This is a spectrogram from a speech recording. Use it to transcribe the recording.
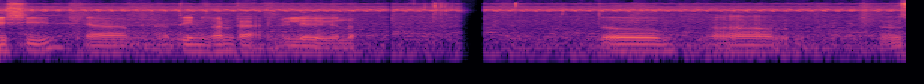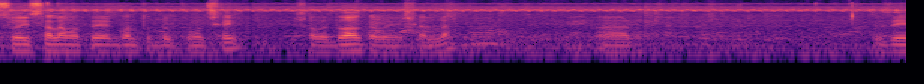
বেশি তিন ঘণ্টা ডিলে হয়ে গেল। তো সহি সালামতে গন্তব্যে পৌঁছাই সবাই দোয়া করবেন ইনশাল্লাহ আর যে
